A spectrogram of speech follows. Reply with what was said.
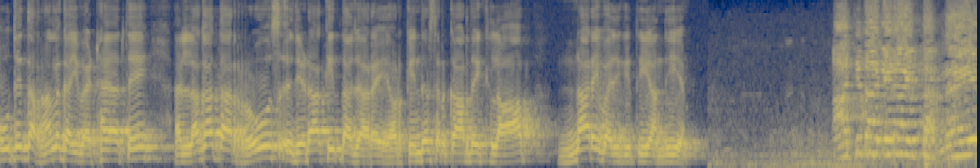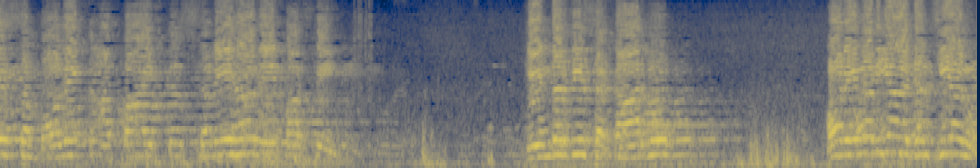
ਉੱਥੇ ਧਰਨਾ ਲਗਾਈ ਬੈਠਾ ਹੈ ਤੇ ਲਗਾਤਾਰ ਰੋਸ ਜਿਹੜਾ ਕੀਤਾ ਜਾ ਰਿਹਾ ਹੈ ਔਰ ਕੇਂਦਰ ਸਰਕਾਰ ਦੇ ਖਿਲਾਫ ਨਾਅਰੇਬਾਜ਼ੀ ਕੀਤੀ ਜਾਂਦੀ ਹੈ ਅੱਜ ਦਾ ਜਿਹੜਾ ਇਹ ਧਰਨਾ ਹੈ ਸਿੰਬੋਲਿਕ ਆਪਾਂ ਇੱਕ ਸੁਨੇਹਾ ਦੇ ਪਾਸੇ ਕੇਂਦਰ ਦੀ ਸਰਕਾਰ ਨੂੰ ਔਰ ਇਹਨਾਂ ਦੀਆਂ ਏਜੰਸੀਆਂ ਨੂੰ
